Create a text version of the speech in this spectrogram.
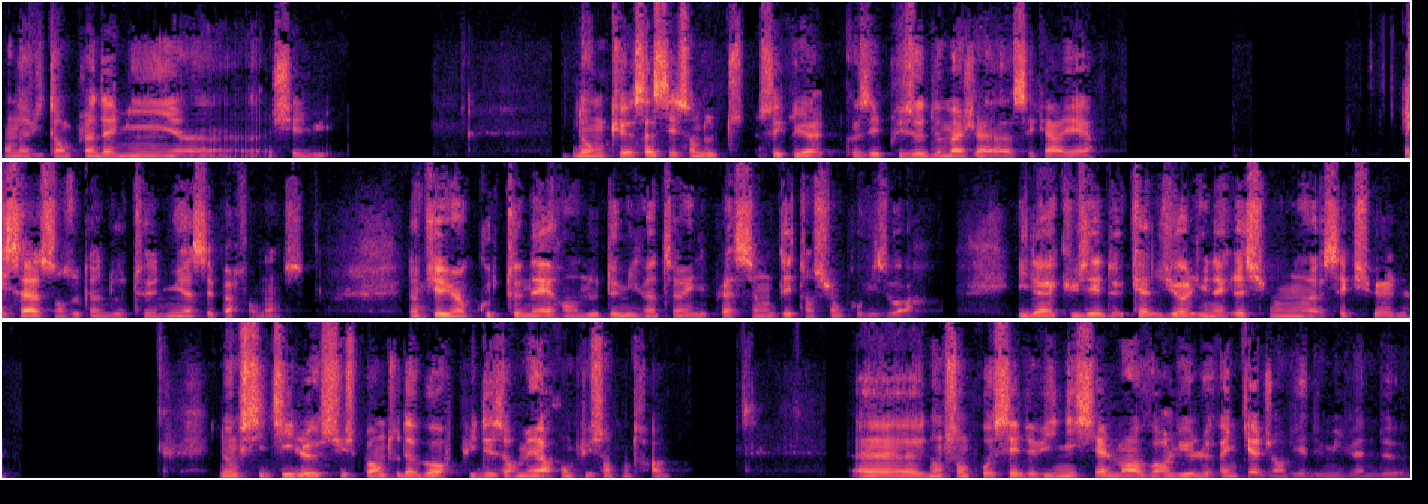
en invitant plein d'amis chez lui. Donc euh, ça, c'est sans doute ce qui a causé plus de dommages à sa carrière. Et ça a sans aucun doute nuit à ses performances. Donc il y a eu un coup de tonnerre en août 2021, il est placé en détention provisoire. Il est accusé de quatre viols et une agression euh, sexuelle. Donc City le suspend tout d'abord, puis désormais a rompu son contrat. Euh, donc son procès devait initialement avoir lieu le 24 janvier 2022.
